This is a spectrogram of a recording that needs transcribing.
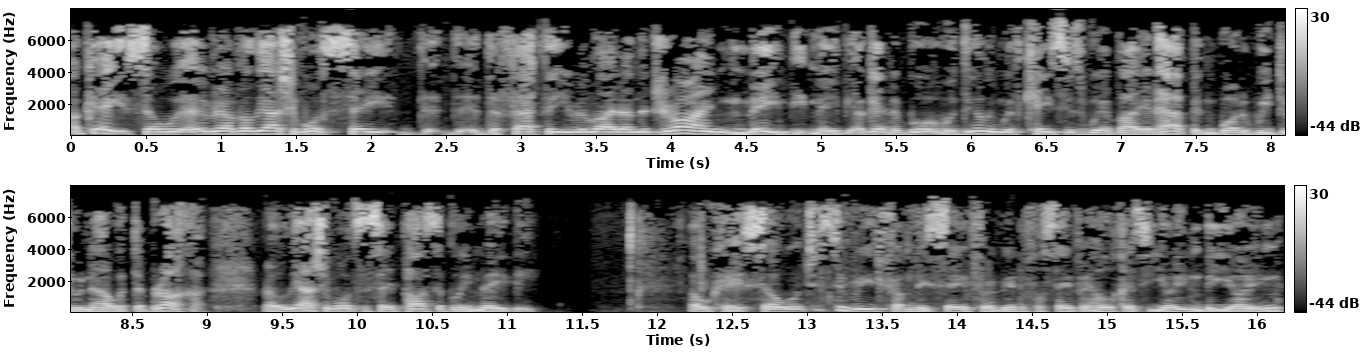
Okay, so uh, Rav Elyashiv wants to say the, the, the, fact that you relied on the drawing, maybe, maybe. Again, we're dealing with cases whereby it happened. What do we do now with the bracha? Rav Elyashiv wants to say possibly, maybe. Okay, so just to read from the Sefer, beautiful Sefer Hilchas Yoim B'Yoim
